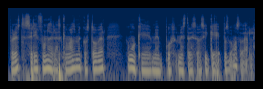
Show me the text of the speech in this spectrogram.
Pero esta serie fue una de las que más me costó ver. Como que me, pues, me estresó. Así que pues vamos a darle.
